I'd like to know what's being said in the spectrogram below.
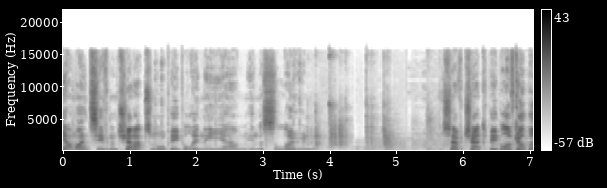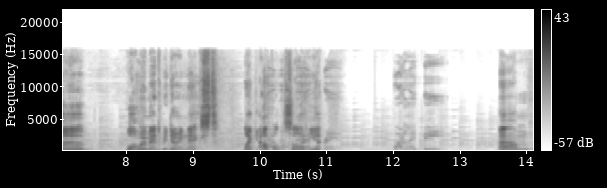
Yeah, I might see if I can chat up some more people in the um in the saloon. Just have a chat to people. I've got the what we're meant to be doing next, like up on the side here. What'll it be? Um,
